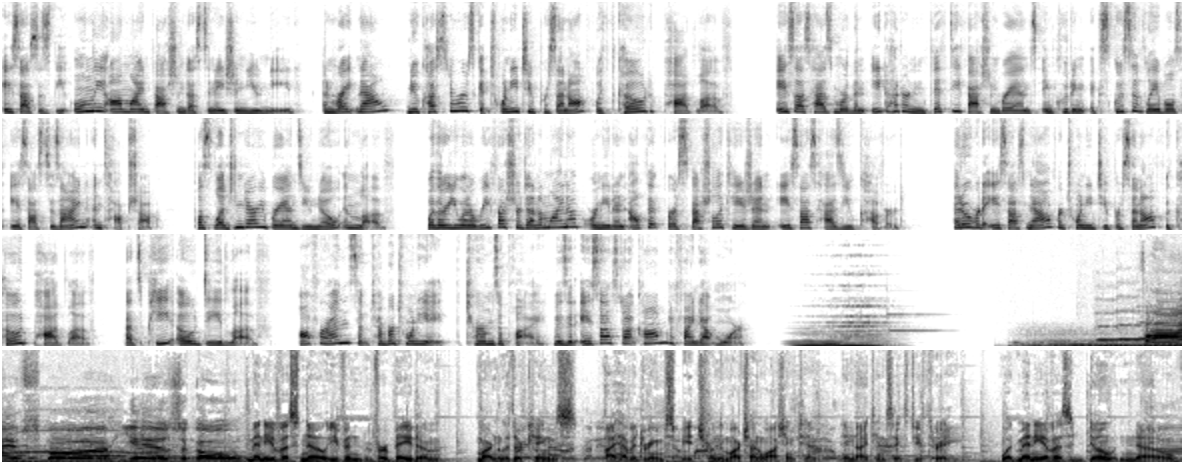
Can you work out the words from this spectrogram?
ASOS is the only online fashion destination you need. And right now, new customers get 22% off with code PODLOVE. ASOS has more than 850 fashion brands, including exclusive labels ASOS Design and Topshop, plus legendary brands you know and love. Whether you want to refresh your denim lineup or need an outfit for a special occasion, ASOS has you covered. Head over to ASOS now for 22% off with code PODLOVE. That's P O D LOVE. Offer ends September 28th. Terms apply. Visit ASOS.com to find out more. Five score years ago. Many of us know, even verbatim, Martin Luther King's I Have a Dream speech from the March on Washington in 1963. What many of us don't know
